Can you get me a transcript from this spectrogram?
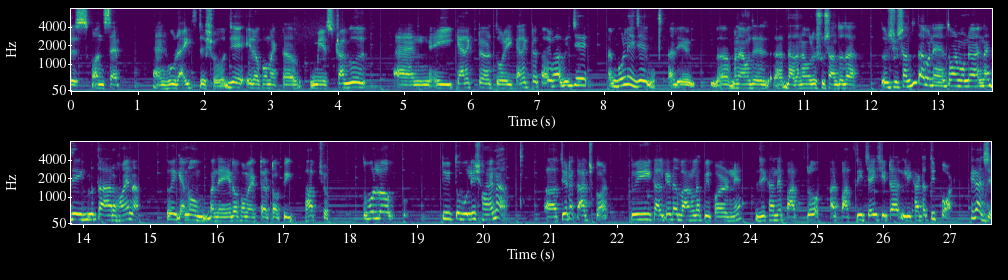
this concept and who writes the show যে এরকম একটা মেয়ের স্ট্রাগল অ্যান্ড এই ক্যারেক্টার তোর এই ক্যারেক্টার তো আমি ভাবি যে, আমি বলি যে, আরে মানে আমাদের দাদা না হলো সুশান্ত দা, তো সুশান্ত দা মানে তোমার মনে হয় না যে এগুলো তো আর হয় না? তুমি কেন মানে এরকম একটা টপিক ভাবছ? তো বলল, তুই তো বলিস হয় না তুই একটা কাজ কর, তুই কালকে একটা বাংলা পেপার নে, যেখানে পাত্র আর পাত্রী চাই, সেটা লেখাটা তুই পড়, ঠিক আছে?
